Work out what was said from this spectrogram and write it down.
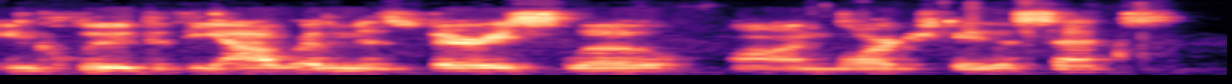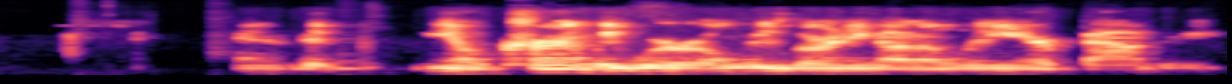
include that the algorithm is very slow on large data sets, and that you know currently we're only learning on a linear boundary.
